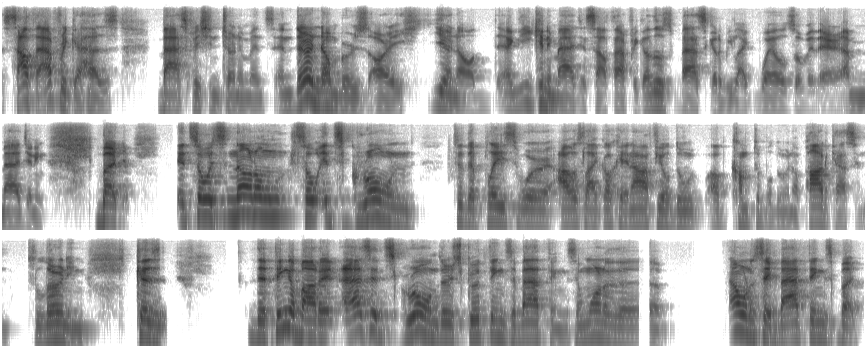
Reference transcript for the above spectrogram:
South Africa has bass fishing tournaments, and their numbers are, you know, you can imagine South Africa. Those bass got to be like whales over there. I'm imagining, but it's so it's not on. So it's grown to the place where I was like, okay, now I feel doing, comfortable doing a podcast and learning, because the thing about it, as it's grown, there's good things and bad things, and one of the, I don't want to say bad things, but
